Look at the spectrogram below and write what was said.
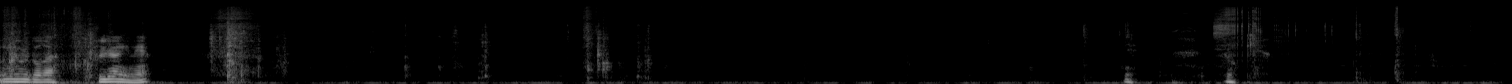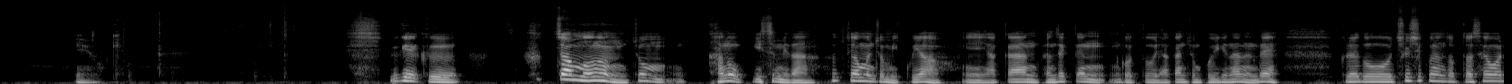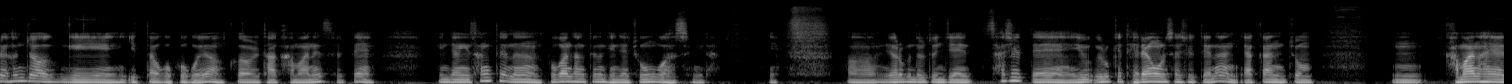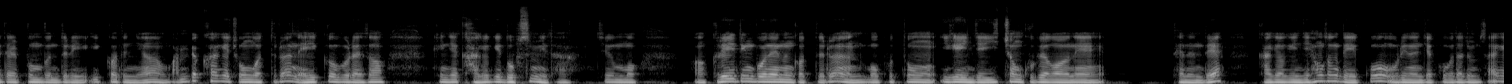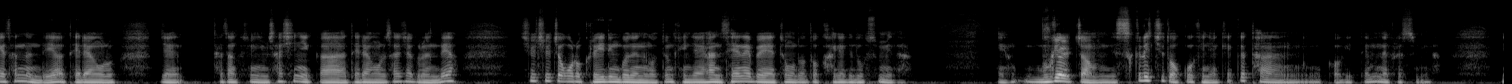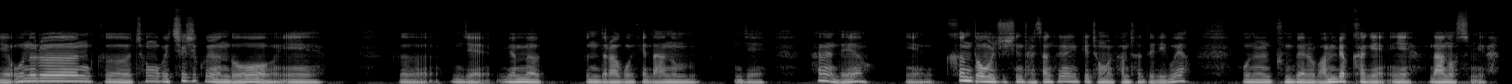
종이홀더가 불량이네요. 예, 이렇게. 예. 이게 그 흑점은 좀 간혹 있습니다. 흑점은 좀 있고요. 예, 약간 변색된 것도 약간 좀 보이긴 하는데 그래도 79년도부터 세월의 흔적이 있다고 보고요. 그걸 다 감안했을 때 굉장히 상태는 보관 상태는 굉장히 좋은 것 같습니다. 예. 어, 여러분들도 이제 사실 때 이렇게 대량으로 사실 때는 약간 좀 음, 감안해야 될 부분들이 있거든요. 완벽하게 좋은 것들은 A급을 해서 굉장히 가격이 높습니다. 지금 뭐 어, grading 보내는 것들은 뭐 보통 이게 이제 2,900원에 되는데 가격이 이제 형성돼 있고 우리는 이제 그보다 좀 싸게 샀는데요. 대량으로 이제 달상큰형님 사시니까 대량으로 사셔 그러는데요. 실질적으로 grading 보내는 것들은 굉장히 한 3, 4배 정도 더 가격이 높습니다. 예, 무결점, 스크래치도 없고 그냥 깨끗한 거기 때문에 그렇습니다. 예, 오늘은 그 1979년도 예, 그 이제 몇몇 분들하고 이렇게 나눔 이제 하는데요. 예, 큰 도움을 주신 달상 큰형님께 정말 감사드리고요. 오늘 분배를 완벽하게 예, 나눴습니다.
